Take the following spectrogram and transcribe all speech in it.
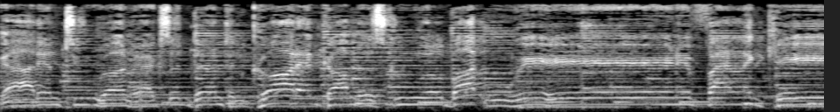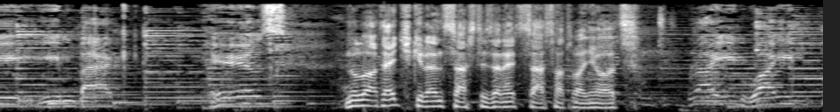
got into an accident and couldn't come to school. But when he finally came back, his 061 911 168 bright white.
